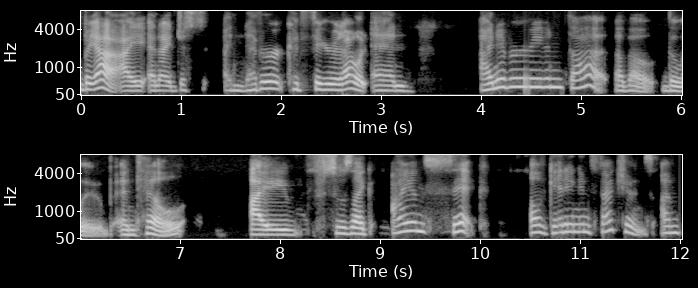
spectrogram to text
but yeah I and I just I never could figure it out and I never even thought about the lube until I was like, I am sick of getting infections. I'm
